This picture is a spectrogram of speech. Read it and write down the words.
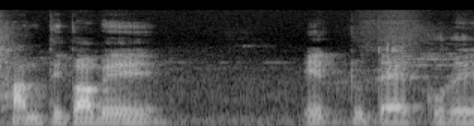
শান্তি পাবে একটু ত্যাগ করে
